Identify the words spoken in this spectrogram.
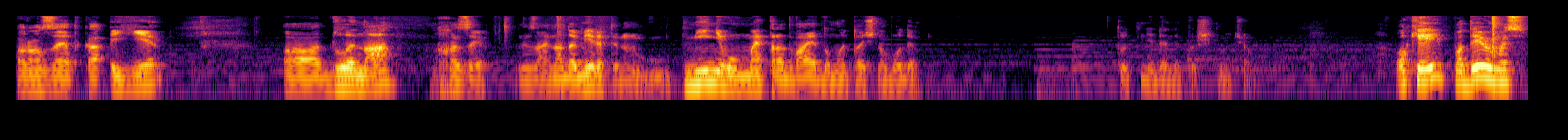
Розетка є. Е, длина хази. Не знаю, треба міряти. Ну, Мінімум метра два, я думаю, точно буде. Тут ніде не пише нічого. Окей, подивимось,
